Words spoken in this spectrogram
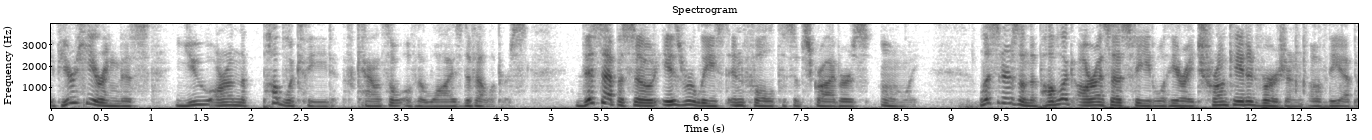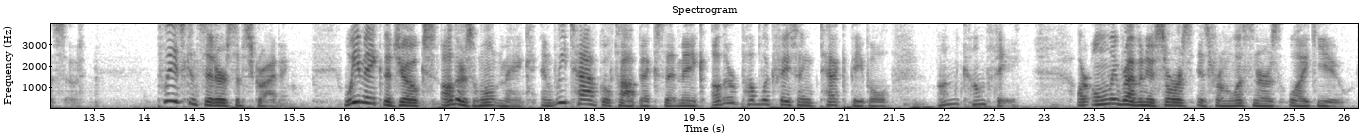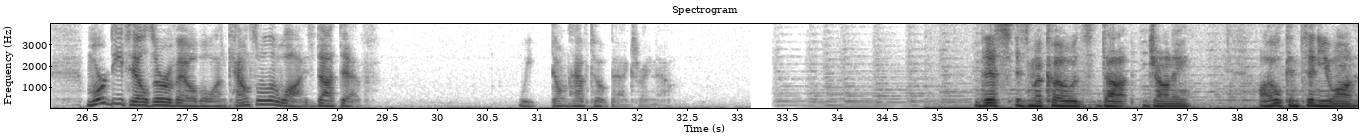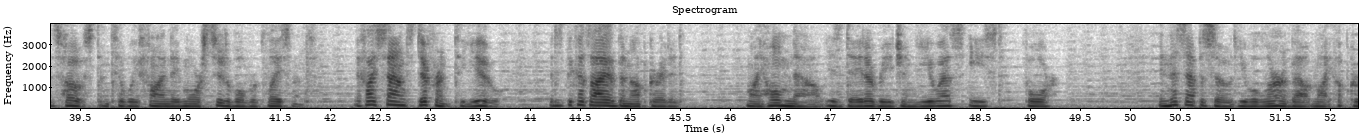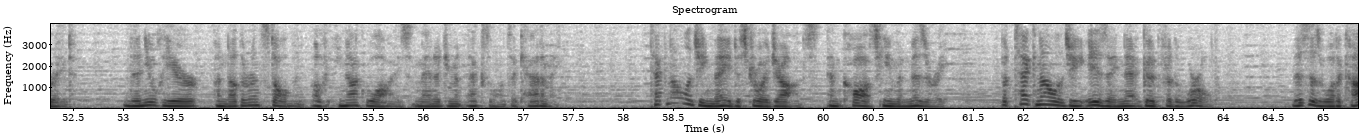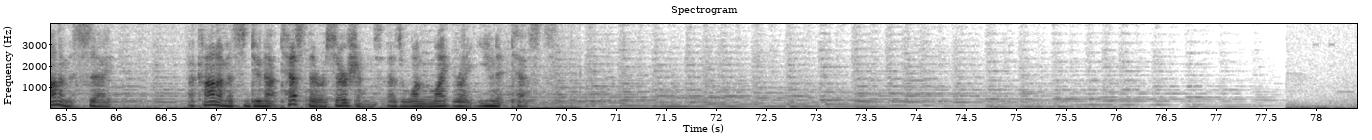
If you're hearing this, you are on the public feed of Council of the Wise Developers. This episode is released in full to subscribers only. Listeners on the public RSS feed will hear a truncated version of the episode. Please consider subscribing. We make the jokes others won't make, and we tackle topics that make other public facing tech people uncomfy. Our only revenue source is from listeners like you. More details are available on councilofthewise.dev. We don't have tote bags right now. This is McCodes.Johnny. I will continue on as host until we find a more suitable replacement. If I sound different to you, it is because I have been upgraded. My home now is Data Region US East 4. In this episode, you will learn about my upgrade. Then you'll hear another installment of Enoch Wise Management Excellence Academy. Technology may destroy jobs and cause human misery, but technology is a net good for the world. This is what economists say. Economists do not test their assertions as one might write unit tests.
